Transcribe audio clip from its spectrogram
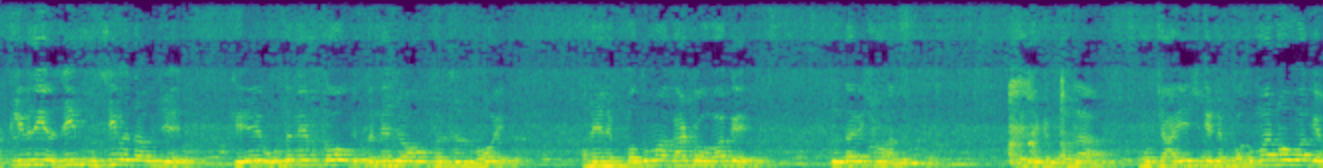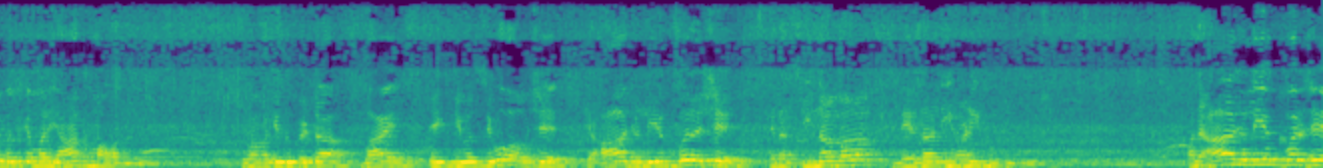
આટલી બધી અઝીમ મુસીબત આવશે કે હું તને એમ કહું કે તને જો આવો ફરજંદ હોય અને એને પગમાં કાંટો વાગે તો તારી શું હાલત થાય. છે કે, મોલા, હું ચાહીશ કે પગમાં ન વાગે, બલકે મારી આંખમાં વાગી જાય એમાં મેં કીધું, બેટા, ભાઈ, એક દિવસ એવો આવશે કે આ જ અલી અકબર હશે, એના સીનામાં નેઝાની અણી તૂટી ગઈ છે. અને આ જ અલી અકબર છે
